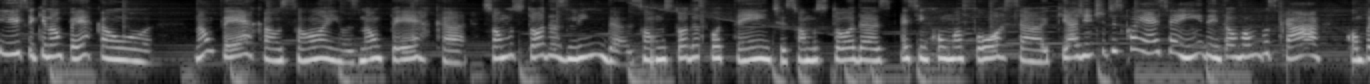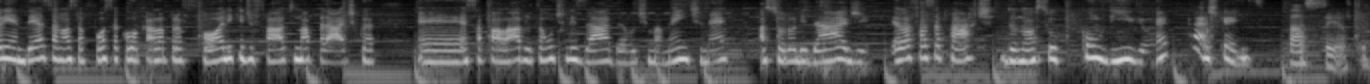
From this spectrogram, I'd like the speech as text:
Isso, que não percam o, não percam os sonhos, não perca. Somos todas lindas, somos todas potentes, somos todas assim com uma força que a gente desconhece ainda. Então vamos buscar compreender essa nossa força, colocá-la para fora e que de fato na prática é, essa palavra tão utilizada ultimamente, né? A sororidade, ela faça parte do nosso convívio, né? É, acho que é isso. Tá certo.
